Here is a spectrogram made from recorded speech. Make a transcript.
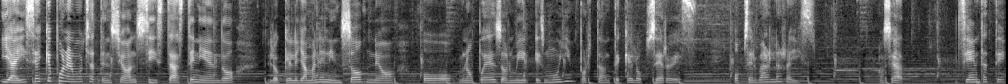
Y ahí sí hay que poner mucha atención si estás teniendo lo que le llaman el insomnio o no puedes dormir, es muy importante que lo observes. Observar la raíz. O sea, siéntate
